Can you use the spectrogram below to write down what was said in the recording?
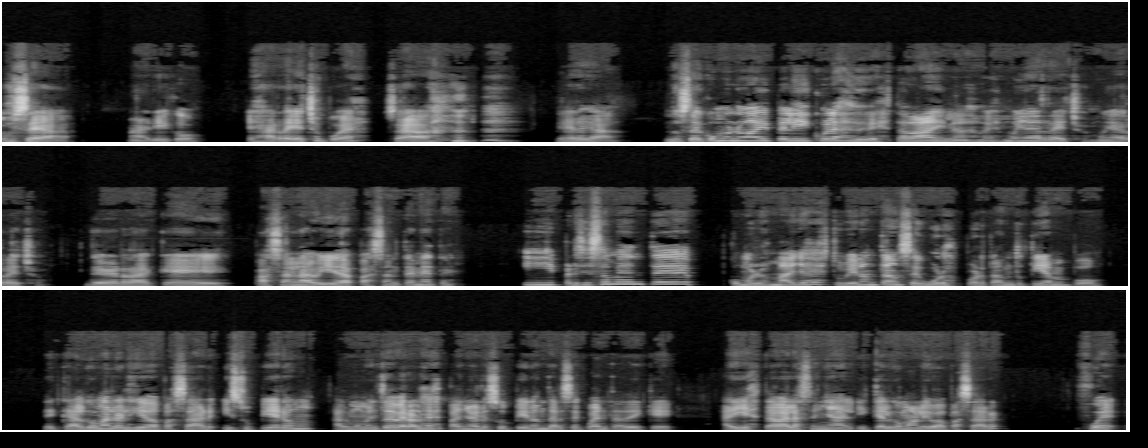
O sea, marico, es arrecho, pues. O sea, verga. No sé cómo no hay películas de esta vaina. Es muy arrecho, es muy arrecho. De verdad que pasa en la vida, pasa en TNT. Y precisamente como los mayas estuvieron tan seguros por tanto tiempo de que algo malo les iba a pasar y supieron, al momento de ver a los españoles, supieron darse cuenta de que ahí estaba la señal y que algo malo iba a pasar, fue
